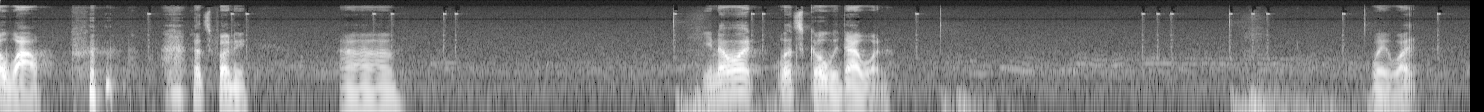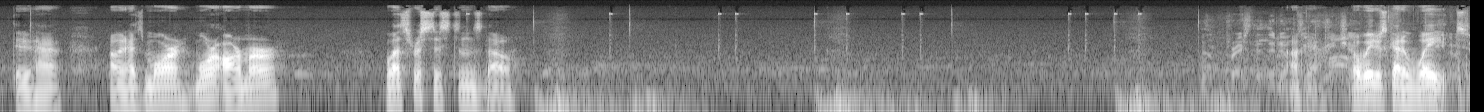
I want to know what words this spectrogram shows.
Oh wow, that's funny. Um, you know what? Let's go with that one. Wait, what? Did it have? Oh, it has more more armor, less resistance though. Okay. Well, we just gotta wait.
